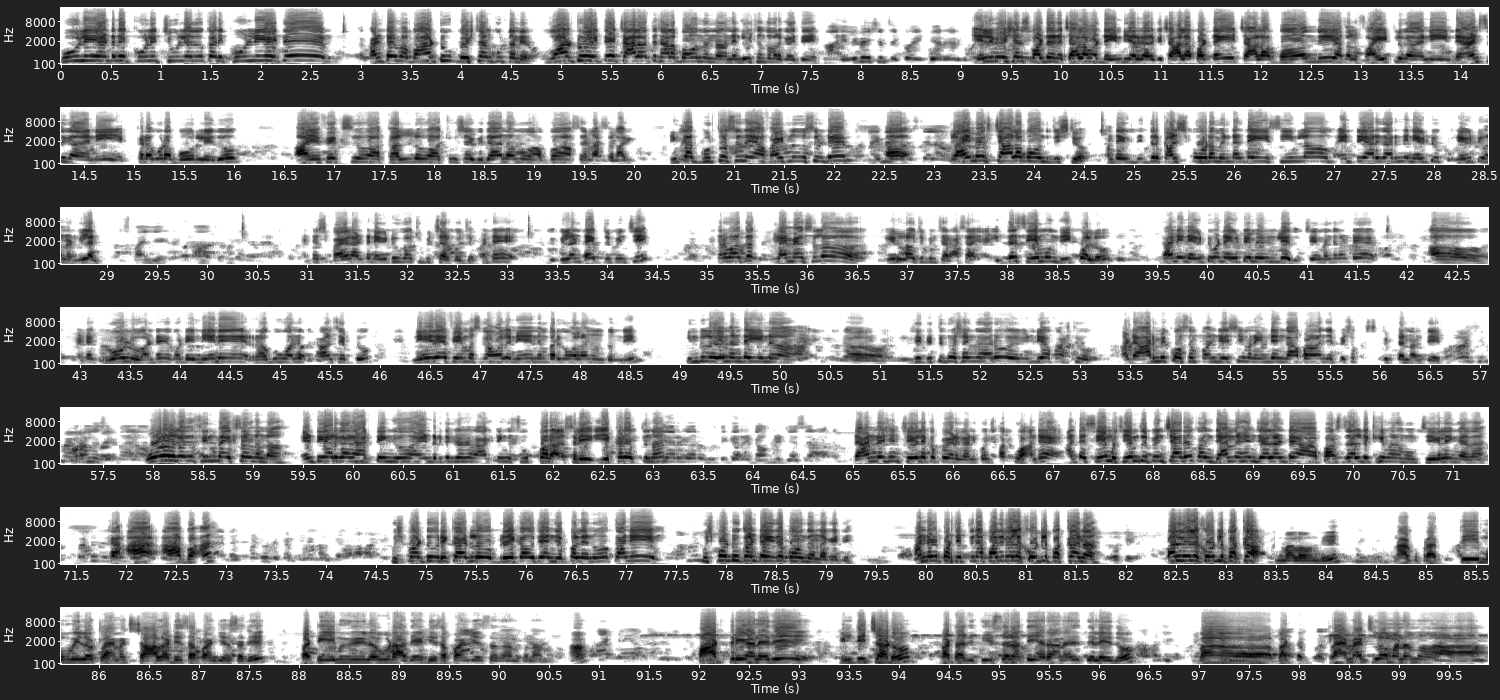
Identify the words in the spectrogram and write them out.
కూలీ అంటేనే కూలీ చూడలేదు కానీ కూలీ అయితే కంటే వార్ టూ బెస్ట్ అనుకుంటాను నేను. వార్ టూ అయితే చాలా అయితే చాలా బాగుందన్న నేను చూసినంత వరకు అయితే. ఎలివేషన్స్ పడ్డాయి. చాలా పడ్డాయి. ఎన్టీఆర్ గారికి చాలా పడ్డాయి చాలా బాగుంది. అసలు ఫైట్లు గానీ డాన్స్ గానీ ఎక్కడ కూడా బోర్ లేదు. ఆ ఎఫెక్ట్స్ ఆ కళ్ళు ఆ చూసే విధానము అబ్బా అసలు అసలు ఇంకా గుర్తొస్తున్నాయి. ఆ ఫైట్లు చూస్తుంటే క్లైమాక్స్ చాలా బాగుంది ట్విస్ట్ అంటే ఇద్దరు కలిసిపోవడం ఏంటంటే ఈ సీన్లో ఎన్టీఆర్ గారిని నెగిటివ్ నెగిటివ్ అన్నాడు విలన్. అంటే స్పైల్ అంటే నెగిటివ్గా చూపించారు కొంచెం. అంటే విలన్ టైప్ చూపించి తర్వాత క్లైమాక్స్లో హీరో చూపించారు. అసలు ఇద్దరు సేమ్ ఉంది ఈక్వల్ కానీ నెగిటివ్ అంటే నెగిటివ్ ఏం లేదు. సేమ్ ఎందుకంటే ఆ అంటే రోల్ అంటే ఒకటి నేనే రఘు అనే కాన్సెప్ట్ నేనే ఫేమస్ కావాలి నేనే నెంబర్ కావాలని ఉంటుంది. ఇందులో ఏంటంటే ఈయన రితిక్ రోషన్ గారు ఇండియా ఫస్ట్ అంటే ఆర్మీ కోసం పనిచేసి మన ఇండియన్ కాపాడాలని చెప్పేసి ఒక స్క్రిప్ట్ అన్న అంతే? ఓవరాల్గా సినిమా ఎక్సలెంట్ అన్న. ఎన్టీఆర్ గారి acting and Hrithik Roshan acting super అసలు ఎక్కడ చెప్తున్నా? డామినేషన్ చేయలేకపోయాడు కానీ కొంచెం తక్కువ. అంటే అంటే సేమ్ సేమ్ చూపించారు కానీ డామినేషన్ చేయాలంటే ఆ పర్సనాలిటీకి మనం చేయలేం కదా. ఆ? పుష్ప టూ రికార్డులు బ్రేక్ అవుతాయి అని చెప్పలేను. కానీ పుష్ప టూ కంటే ఇదే బాగుంది నాకైతే. హండ్రెడ్ పర్సెంట్ చెప్తున్నా పదివేల కోట్లు పక్కానా పదివేల కోట్లు పక్కా. సినిమాలో ఉంది. నాకు ప్రతి మూవీలో క్లైమాక్స్ చాలా డిసప్పాయింట్ చేస్తది. బట్ ఈ మూవీలో కూడా అదే డిసప్పాయింట్ చేస్తుంది అనుకున్నాను. పార్ట్ త్రీ అనేది హింట్ ఇచ్చాడు. బట్ అది తీస్తారా తీయరా అనేది తెలియదు. బట్ క్లైమాక్స్లో మనం ఆ-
